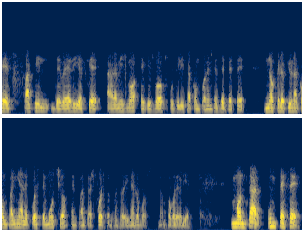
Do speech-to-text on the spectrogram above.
que es fácil de ver y es que ahora mismo Xbox utiliza componentes de PC. No creo que una compañía le cueste mucho en cuanto a esfuerzo, en cuanto a dinero, pues tampoco debería. Montar un PC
